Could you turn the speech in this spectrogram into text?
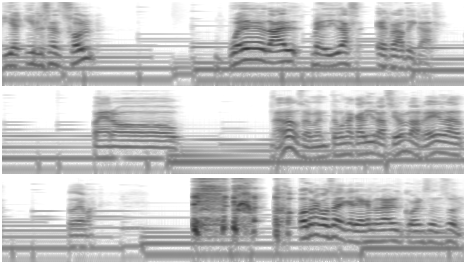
Y el sensor puede dar medidas erráticas. Pero. Nada, solamente una calibración lo arregla. Lo demás. Otra cosa que quería aclarar con el sensor.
